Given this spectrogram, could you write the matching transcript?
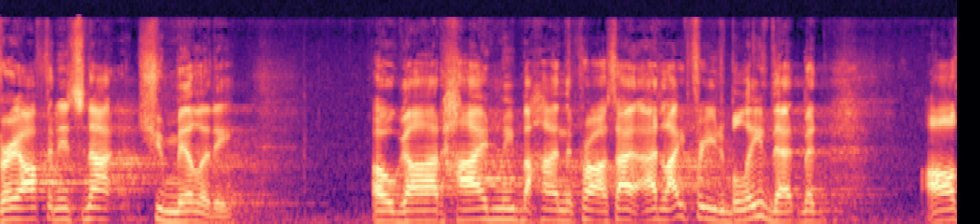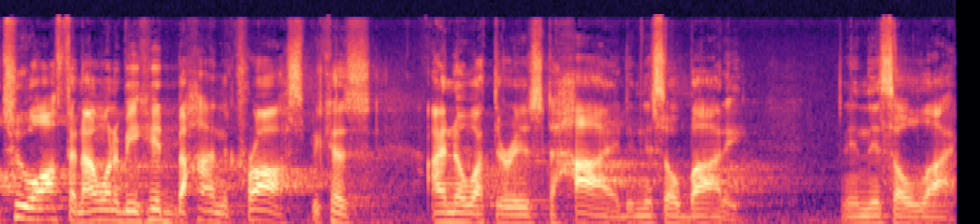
Very often it's not humility. Oh God, hide me behind the cross. I, would like for you to believe that, but all too often I want to be hid behind the cross because I know what there is to hide in this old body and in this old life.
